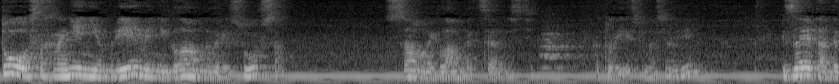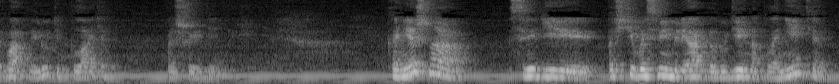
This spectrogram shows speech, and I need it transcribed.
то сохранение времени главного ресурса, самой главной ценности, которая есть у нас у людей. И за это адекватные люди платят большие деньги. Конечно, среди почти 8 миллиардов людей на планете –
